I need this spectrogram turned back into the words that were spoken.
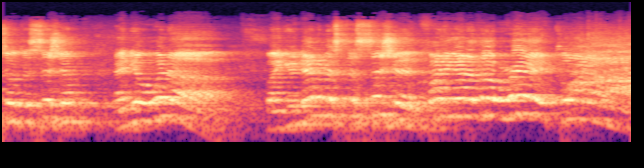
to a decision, and your winner, by unanimous decision, fighting out of the red corner,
